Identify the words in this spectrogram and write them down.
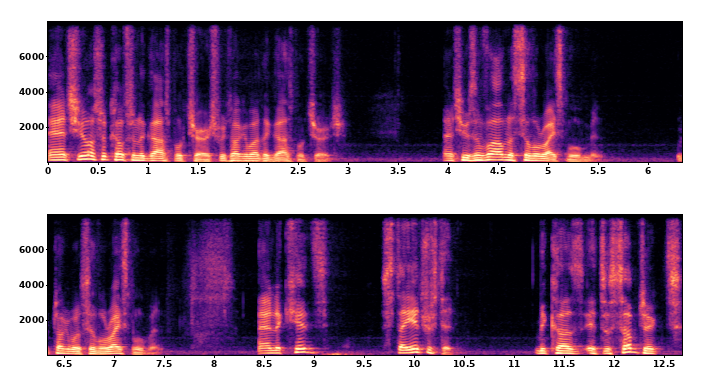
And she also comes from the Gospel Church. We talk about the Gospel Church. And she was involved in the Civil Rights Movement. We're talking about the Civil Rights Movement. And the kids stay interested because it's a subject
